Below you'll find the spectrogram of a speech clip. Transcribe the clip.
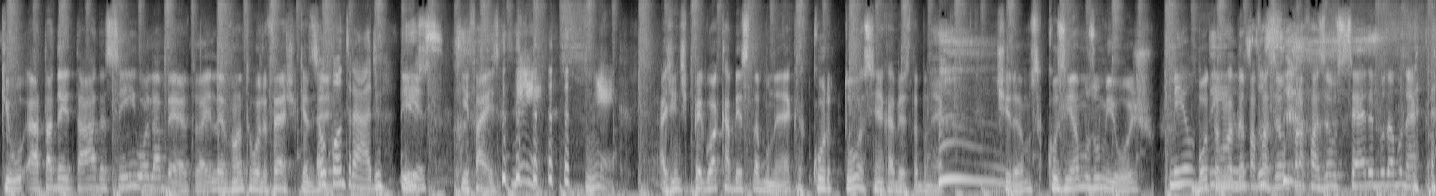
Que ela tá deitada assim, o olho aberto. Aí levanta o olho fecha, quer dizer. É o contrário. Isso. E faz. A gente pegou a cabeça da boneca, cortou assim a cabeça da boneca, tiramos, cozinhamos um miojo, Meu botamos lá Deus dentro pra fazer, o- pra fazer o cérebro da boneca.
